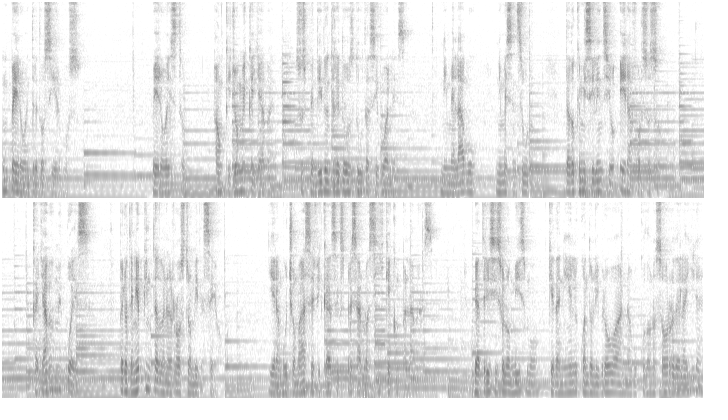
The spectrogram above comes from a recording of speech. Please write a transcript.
un pero entre dos siervos. Pero esto, aunque yo me callaba, suspendido entre dos dudas iguales, ni me alabo ni me censuro, dado que mi silencio era forzoso. Callábame, pues, pero tenía pintado en el rostro mi deseo, y era mucho más eficaz expresarlo así que con palabras. Beatriz hizo lo mismo que Daniel cuando libró a Nabucodonosor de la ira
